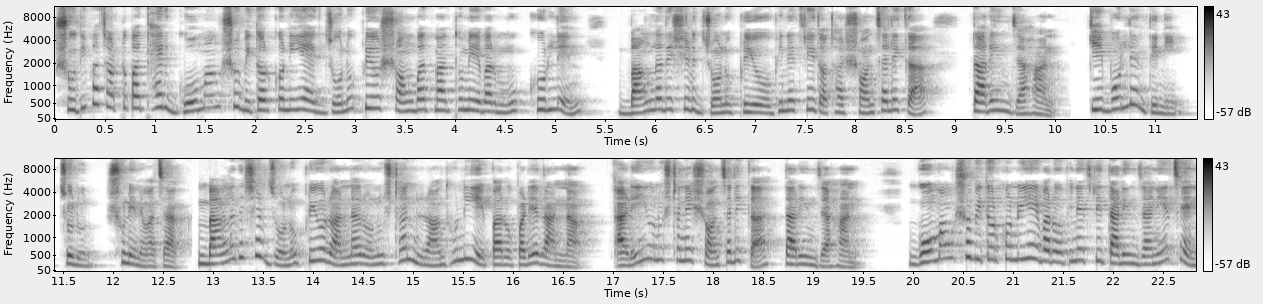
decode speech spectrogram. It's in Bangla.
সুদীপা চট্টোপাধ্যায়ের গোমাংস বিতর্ক নিয়ে এক জনপ্রিয় সংবাদ মাধ্যমে এবার মুখ খুললেন বাংলাদেশের জনপ্রিয় অভিনেত্রী তথা সঞ্চালিকা তারিন জাহান। কি বললেন তিনি? চলুন শুনে নেওয়া যাক। বাংলাদেশের জনপ্রিয় রান্নার অনুষ্ঠান রাঁধুনি এপার ওপারে রান্না। আর এই অনুষ্ঠানের সঞ্চালিকা তারিন জাহান। গোমাংস বিতর্ক নিয়ে এবার অভিনেত্রী তারিন জানিয়েছেন,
